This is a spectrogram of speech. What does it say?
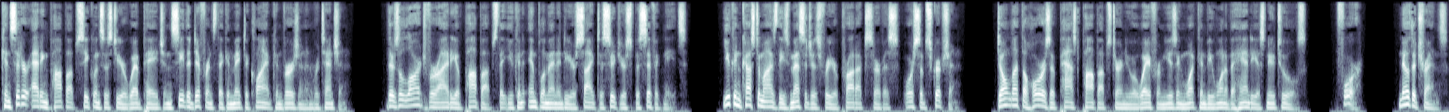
Consider adding pop up sequences to your web page and see the difference they can make to client conversion and retention. There's a large variety of pop ups that you can implement into your site to suit your specific needs. You can customize these messages for your product, service, or subscription. Don't let the horrors of past pop ups turn you away from using what can be one of the handiest new tools. 4. Know the trends.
